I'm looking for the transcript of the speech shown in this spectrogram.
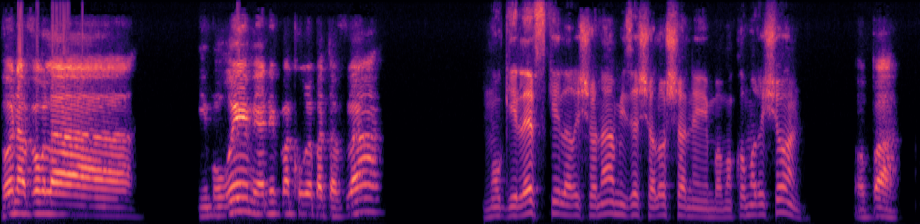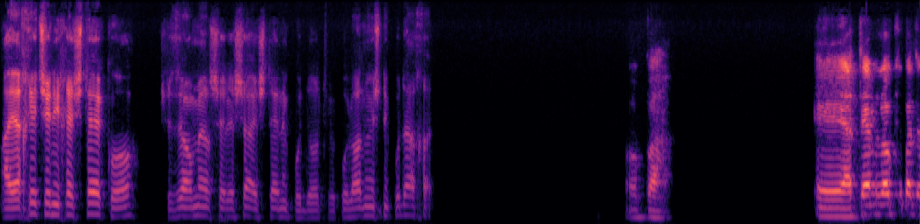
בואו נעבור להימורים, יניב, מה קורה בטבלה? מוגילבסקי לראשונה מזה שלוש שנים במקום הראשון. הופה. היחיד שניחש תיקו, שזה אומר שלשי יש שתי נקודות וכולנו יש נקודה אחת. הופה. אה, אתם לא קיבלתם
